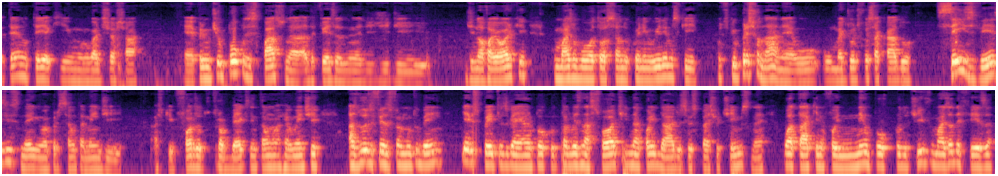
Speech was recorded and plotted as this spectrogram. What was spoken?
até anotei aqui um lugar de achar, é, permitiu poucos espaços na defesa né, de, de, de, Nova York, com mais uma boa atuação do Quinn Williams, que conseguiu pressionar. Né, o, o Mac Jones foi sacado seis vezes, né, uma pressão também de, acho que fora dos dropbacks, então realmente as duas defesas foram muito bem. E aí os Patriots ganharam um pouco, talvez na sorte e na qualidade dos seus special teams, né? O ataque não foi nem um pouco produtivo, mas a defesa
